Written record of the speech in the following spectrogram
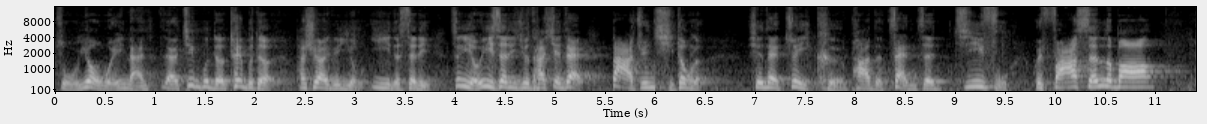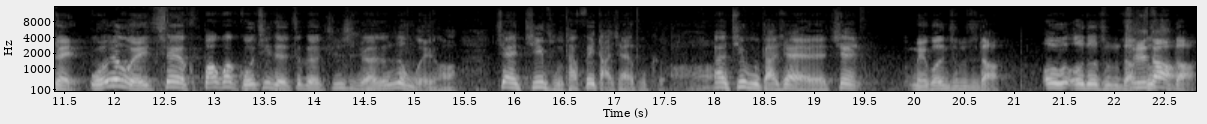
左右为难，呃，进不得退不得，他需要一个有意义的胜利。这个有意义胜利就是他现在大军启动了，现在最可怕的战争基辅会发生了吗？对，我认为现在包括国际的这个军事学家都认为哈，现在基辅他非打下来不可。哦。那基辅打下来，现在美国人知不知道？欧欧洲知不知道？知道。都知道。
